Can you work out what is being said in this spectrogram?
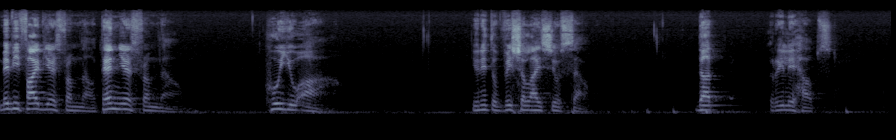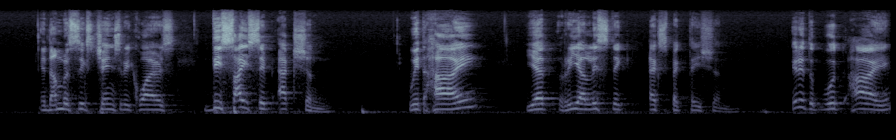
Maybe five years from now, ten years from now, who you are. You need to visualize yourself. That really helps. And number six, change requires decisive action with high yet realistic expectation. You need to put high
